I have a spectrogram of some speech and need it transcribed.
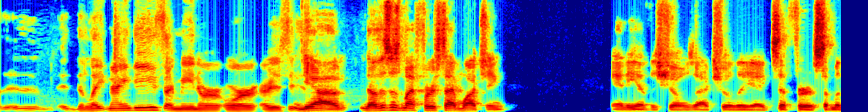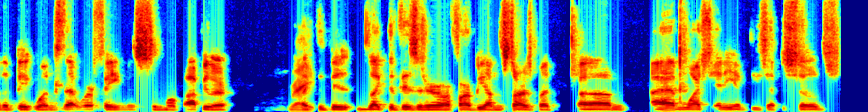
the late '90s? I mean, or or, or is it? Yeah, no. This is my first time watching any of the shows actually, except for some of the big ones that were famous and more popular, right? Like the like the Visitor or Far Beyond the Stars. But um, I haven't watched any of these episodes.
